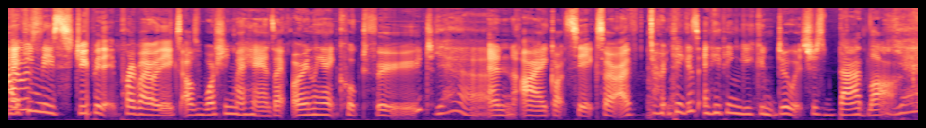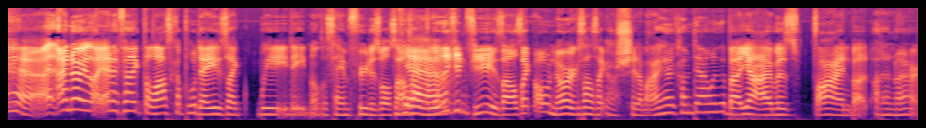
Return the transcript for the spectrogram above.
Taking was, these stupid probiotics, I was washing my hands. I only ate cooked food. yeah. And I got sick. So I don't think there's anything you can do. It's just bad luck. yeah, I, I know, like, and I feel like the last couple of days, like we'd eaten all the same food as well, so I was Yeah. like really confused. I was like, oh no, because I was like, oh shit, am I going to come down with it? But yeah, I was fine, but I don't know.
